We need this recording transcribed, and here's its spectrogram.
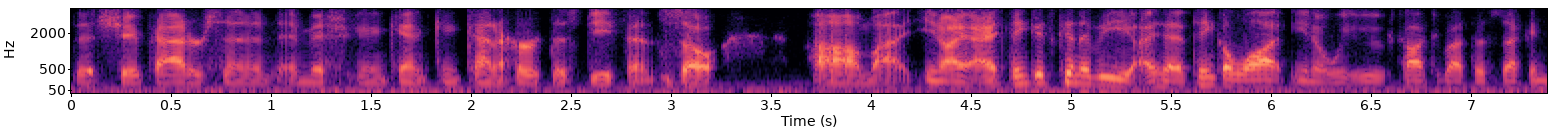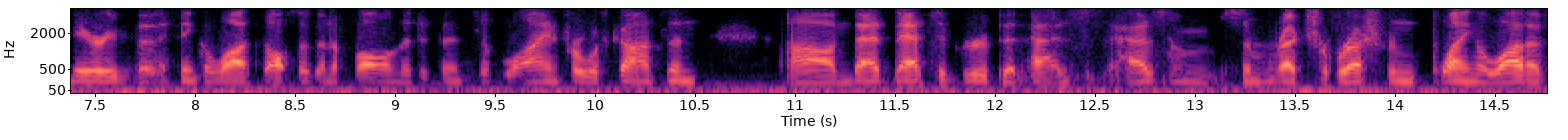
that Shea Patterson and, and Michigan can can kind of hurt this defense. So, um, I, you know, I, I think it's going to be. I, I think a lot. You know, we, we've talked about the secondary, but I think a lot's also going to fall on the defensive line for Wisconsin. Um, that that's a group that has has some some retro freshmen playing a lot of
